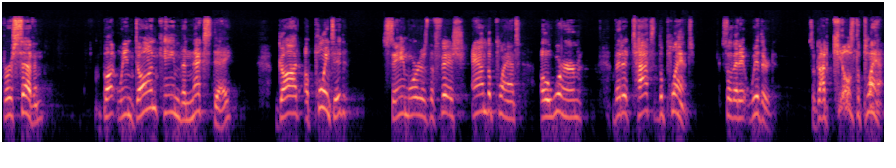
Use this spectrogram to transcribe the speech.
Verse 7 But when dawn came the next day, God appointed, same word as the fish and the plant, a worm that attacked the plant so that it withered. So God kills the plant.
